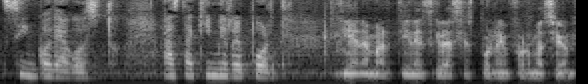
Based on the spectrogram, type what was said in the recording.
5 de agosto. Hasta aquí mi reporte. Diana Martínez, gracias por la información.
